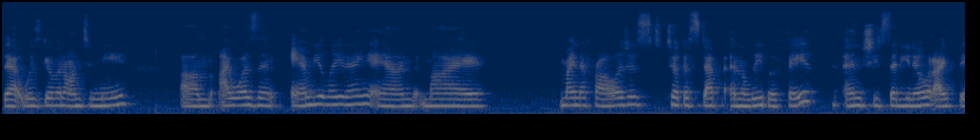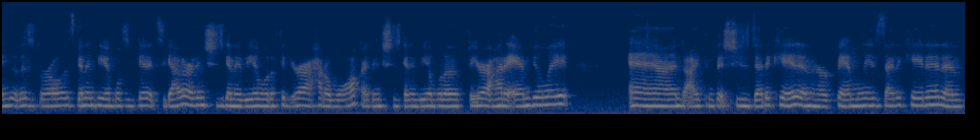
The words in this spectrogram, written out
that was given on to me. Um, I wasn't ambulating, and my my nephrologist took a step and a leap of faith and she said you know what i think that this girl is going to be able to get it together i think she's going to be able to figure out how to walk i think she's going to be able to figure out how to ambulate and i think that she's dedicated and her family is dedicated and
